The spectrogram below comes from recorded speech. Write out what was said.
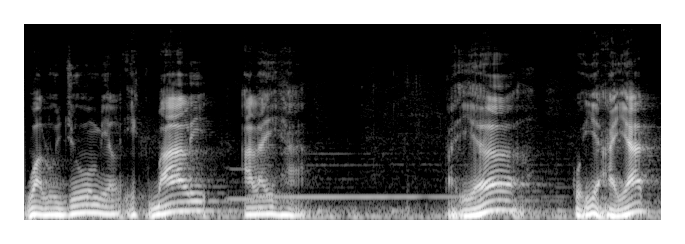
walujumil ikbali alaiha. Pak ku iya ayat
